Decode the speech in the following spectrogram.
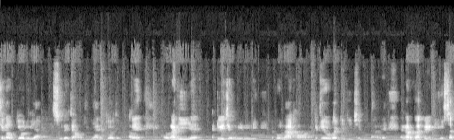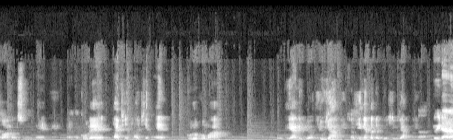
ကျွန်တော်ပြောလို့ရပါတယ်ဆိုတဲ့အကြောင်းကိုဒီညနေပြောချင်ပါတယ်ဟိုငါညီရဲ့အ တွေ့အကြုံလေးတွေအခုနားထောင်ရတာတကယ်ကိုပဲပြည်ပြည်ဖြစ်နေပါတယ်။နောက်တစ်ခါပြည်ပြည်ကိုဆက်သွားမယ်ဆိုရင်လည်းအခုလည်း live ဖြစ် live ဖြစ်မယ်။ဂုရုကမှာဟိုဒီကနေပြီးတော့လှူကြမယ်။ဒီနဲ့ပတ်သက်ပြီးလှူကြမယ် တွေးထားတာ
